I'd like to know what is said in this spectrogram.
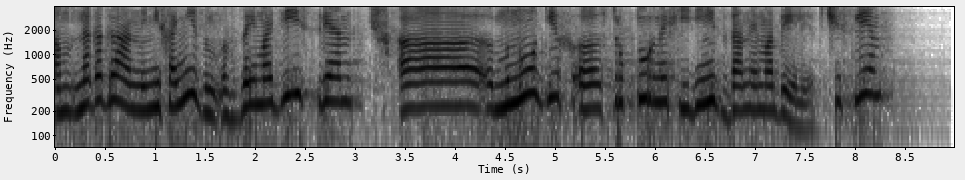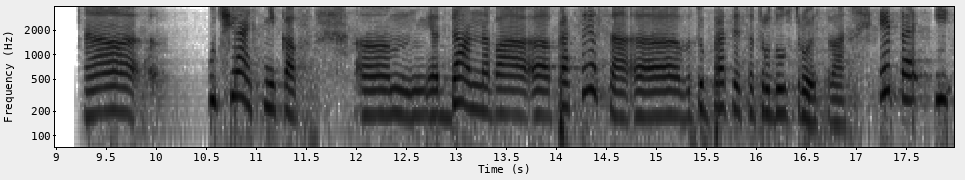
э, многогранный механизм взаимодействия э, многих э, структурных единиц данной модели. В числе э, участников э, данного э, процесса, э, процесса трудоустройства, это и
